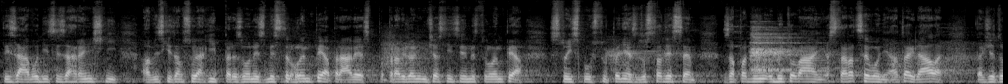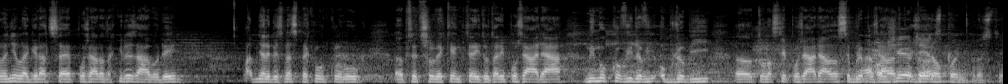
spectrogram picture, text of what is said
Ty závodníci zahraniční a vždycky tam jsou nějaký persony z Mr. Olympia právě, pravidelní účastníci z Mr. Olympia, stojí spoustu peněz, dostat je sem, zapadnou ubytování starat se o ně a tak dále. Takže to není legrace pořádat takové závody a měli bychom speknout klobouk eh, před člověkem, který to tady pořádá. Mimo covidový období, eh, to vlastně pořádá a zase bude pořádat ožije to prostě.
